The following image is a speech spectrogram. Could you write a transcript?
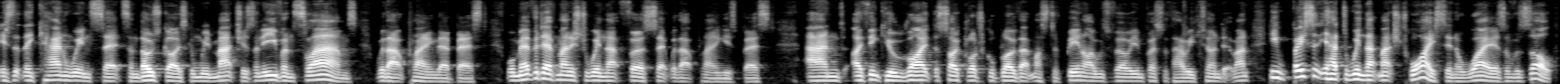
is that they can win sets, and those guys can win matches and even slams without playing their best. Well, Medvedev managed to win that first set without playing his best, and I think you're right. The psychological blow that must have been. I was very impressed with how he turned it around. He basically had to win that match twice in a way as a result.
